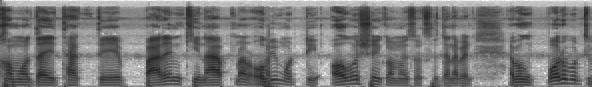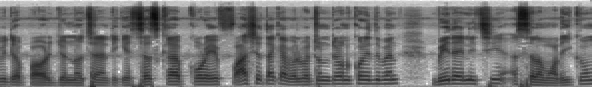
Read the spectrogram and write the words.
ক্ষমতায় থাকতে পারেন কি না আপনার অভিমতটি অবশ্যই কমেন্ট বক্সে জানাবেন। এবং পরবর্তী ভিডিও পাওয়ার জন্য চ্যানেলটিকে সাবস্ক্রাইব করে পাশে থাকা বেল বাটনটি অন করে দেবেন। বিদায় নিচ্ছি। আসসালামু আলাইকুম।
